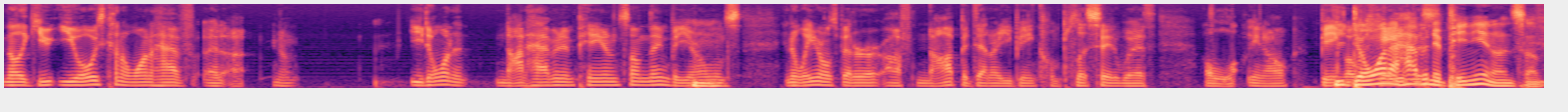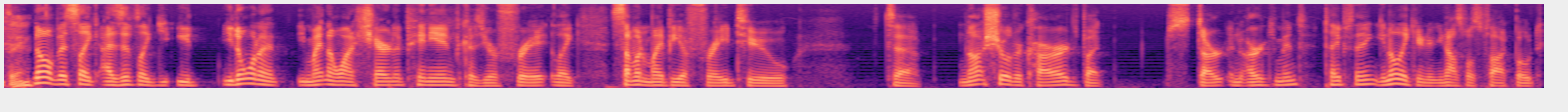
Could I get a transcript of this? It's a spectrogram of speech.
You know, like you you always kind of want to have a, a you know you don't want to not have an opinion on something, but you're Hmm. almost in a way you're almost better off not. But then are you being complicit with a lo- you know being you don't want to have with an opinion on something. No, but it's like as if like you you, don't want to you might not want to share an opinion because you're afraid like someone might be afraid to to not show their cards but start an argument type thing. You know, like you're, you're not supposed to talk about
